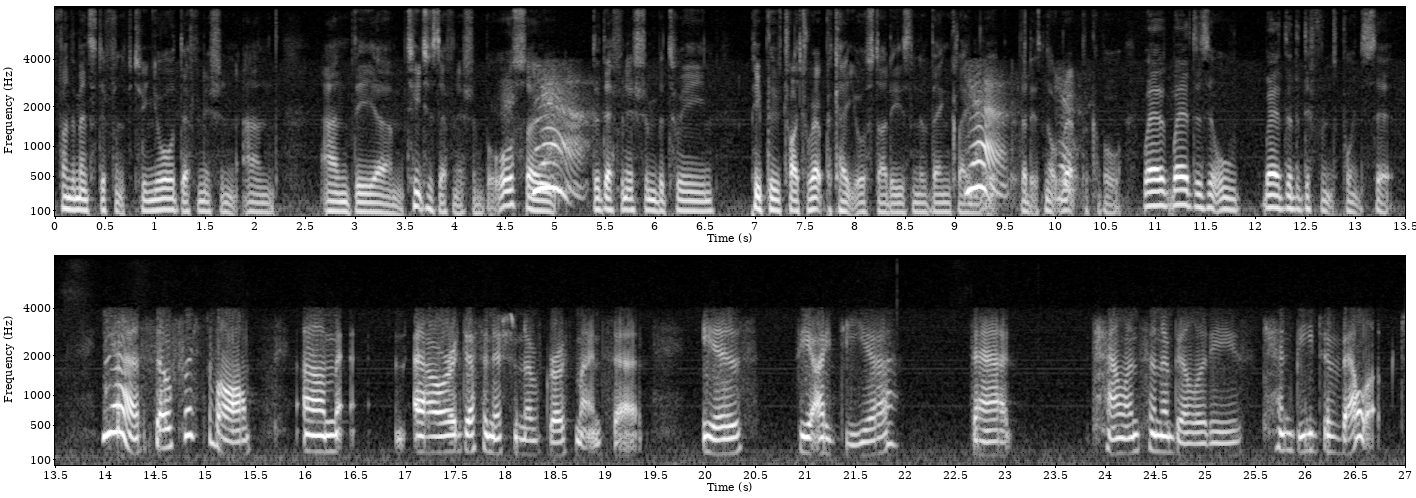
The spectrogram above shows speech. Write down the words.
fundamental difference between your definition and and the um, teacher's definition, but also Yeah. the definition between people who try to replicate your studies and have then claimed Yes. that, that it's not replicable? Where where does it all? Where do the difference points sit? Yeah, so first of all, um, our definition of growth mindset is the idea that talents and abilities can be developed.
